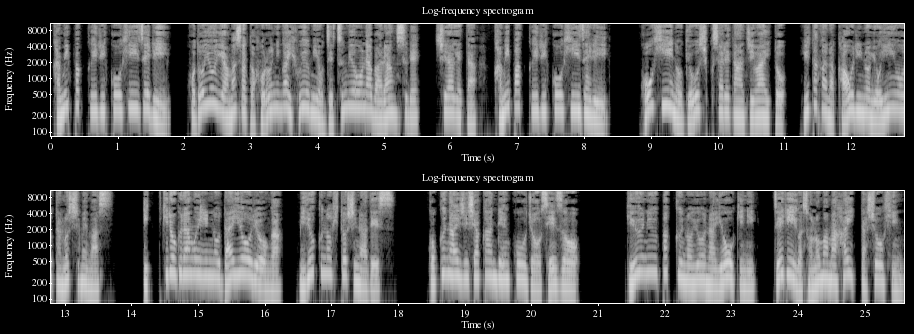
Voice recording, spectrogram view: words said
紙パック入りコーヒーゼリー、程よい甘さとほろ苦い風味を絶妙なバランスで仕上げた紙パック入りコーヒーゼリー。コーヒーの凝縮された味わいと豊かな香りの余韻を楽しめます。1kg 入りの大容量が魅力の一品です。国内自社関連工場製造。牛乳パックのような容器にゼリーがそのまま入った商品。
